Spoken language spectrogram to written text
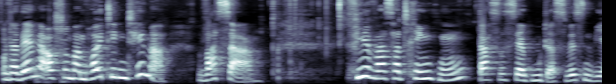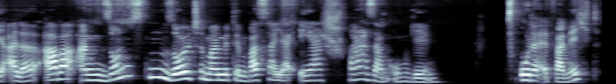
und da wären wir auch schon beim heutigen Thema. Wasser. Viel Wasser trinken, das ist ja gut, das wissen wir alle. Aber ansonsten sollte man mit dem Wasser ja eher sparsam umgehen. Oder etwa nicht.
